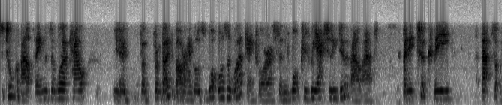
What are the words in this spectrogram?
to talk about things and work out, you know, from, from both of our angles, what wasn't working for us and what could we actually do about that. But it took the that sort of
